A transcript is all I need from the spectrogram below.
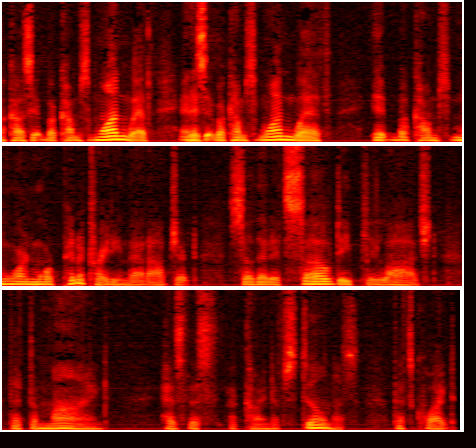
because it becomes one with, and as it becomes one with, it becomes more and more penetrating that object, so that it's so deeply lodged that the mind has this a kind of stillness that's quite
